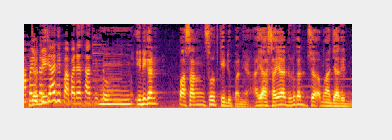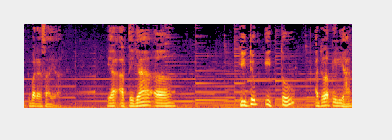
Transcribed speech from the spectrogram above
Apa Jadi, yang terjadi Pak pada saat itu? Hmm, ini kan pasang surut kehidupannya. Ayah saya dulu kan bisa mengajarin kepada saya. Ya artinya uh, hidup itu adalah pilihan.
